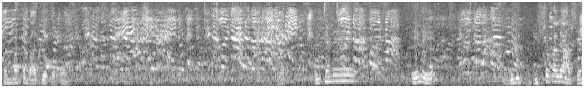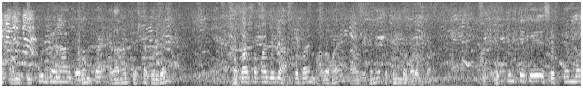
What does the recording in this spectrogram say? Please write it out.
সোমবারটা বাদ দিয়ে করবেন। আর এইখানে এলে যদি গ্রীষ্মকালে আসেন, তাহলে দুপুরবেলার গরমটা এড়ানোর চেষ্টা করবেন। সকাল সকাল যদি আসতে পারেন, ভালো হয়, কারণ এখানে প্রচণ্ড গরম পড়ে। আর এপ্রিল থেকে সেপ্টেম্বর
